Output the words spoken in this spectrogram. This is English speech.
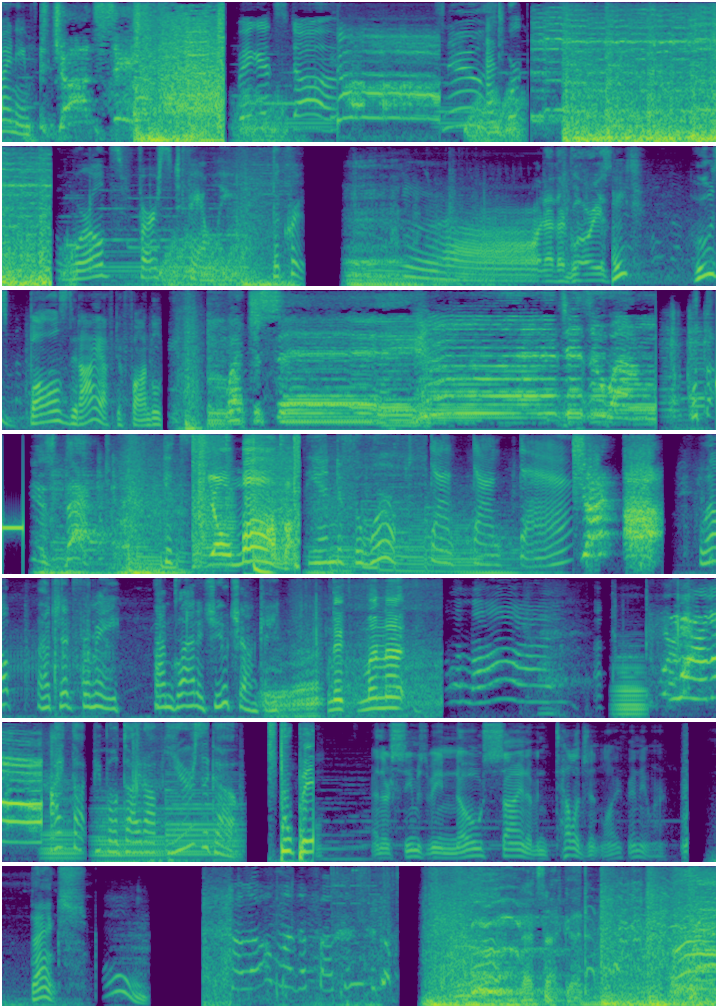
My name's John C. Bigot Stuff. Snooze. And we're the world's first family, the Croods. Oh, another glorious. Eight? Whose balls did I have to fondle? What you say? What the is that? It's Yo, mama! the end of the world. Shut up! Well, that's it for me. I'm glad it's you, Chunky. Nick Minute. What are those? I thought people died off years ago. Stupid. And there seems to be no sign of intelligent life anywhere. Thanks. Oh. Hello, motherfucker. That's not good. Wrong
